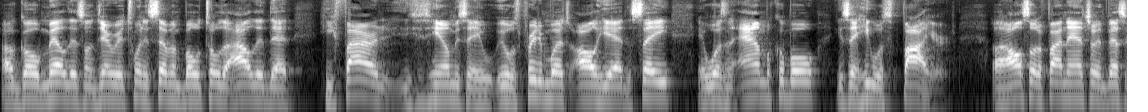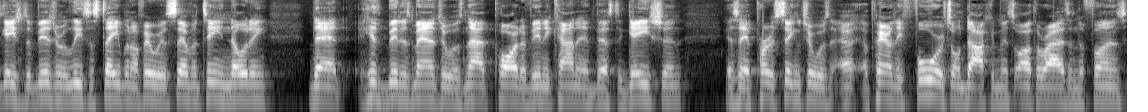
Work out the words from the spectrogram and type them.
uh, gold medalist on January 27. Both told the outlet that he fired him. He said it was pretty much all he had to say. It wasn't amicable. He said he was fired. Uh, also, the Financial Investigations Division released a statement on February 17 noting that his business manager was not part of any kind of investigation. It said Peart's signature was uh, apparently forged on documents authorizing the funds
